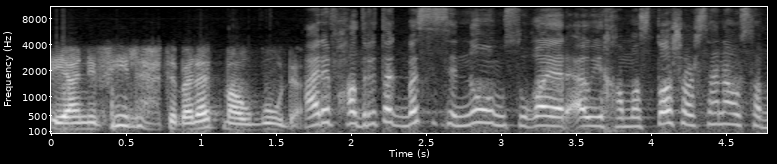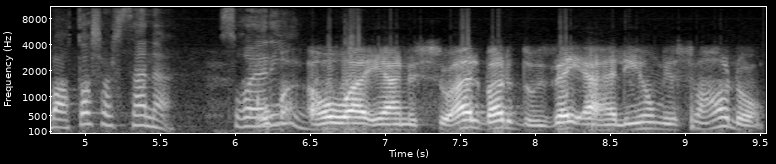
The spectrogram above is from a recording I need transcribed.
يعني في الاحتمالات موجودة. عارف حضرتك بس سنهم صغير قوي 15 سنة و17 سنة صغيرين. هو يعني السؤال برضو إزاي أهاليهم يسمحوا لهم.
